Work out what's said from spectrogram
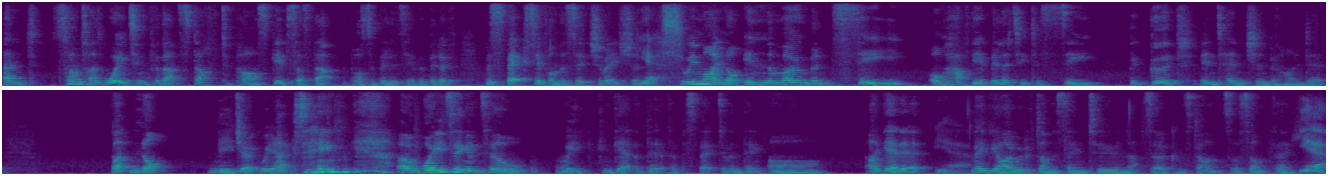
And sometimes waiting for that stuff to pass gives us that possibility of a bit of perspective on the situation. Yes. So we might not in the moment see or have the ability to see the good intention behind it, but not knee jerk reacting, uh, waiting until we can get a bit of a perspective and think, oh, I get it. Yeah. Maybe I would have done the same too in that circumstance or something. Yeah,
